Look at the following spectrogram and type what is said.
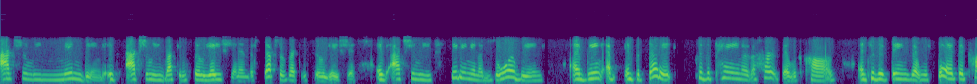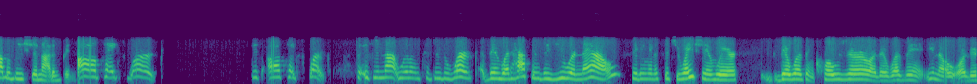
actually mending, is actually reconciliation, and the steps of reconciliation is actually sitting and absorbing and being empathetic to the pain or the hurt that was caused and to the things that were said that probably should not have been. All takes work. This all takes work. So if you're not willing to do the work, then what happens is you are now sitting in a situation where there wasn't closure or there wasn't, you know, or there's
